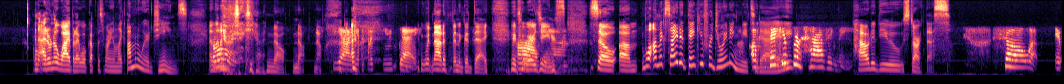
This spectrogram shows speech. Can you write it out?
And Oh. I don't know why, but I woke up this morning. I'm like, I'm going to wear jeans. And then I Oh. was like, yeah, no, no, no. Yeah, yeah, not a jeans day. It would not have been a good day to Oh, wear jeans. man. So, um, well, I'm excited. Thank you for joining me Oh, today. thank you for having me. How did you start this? So it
